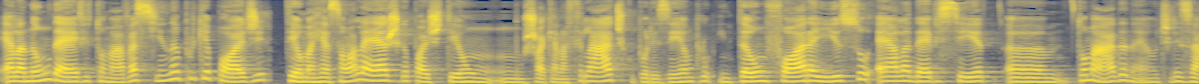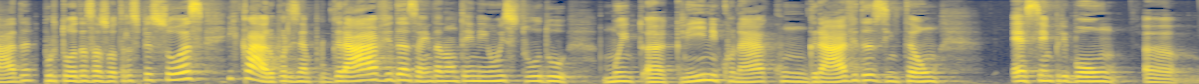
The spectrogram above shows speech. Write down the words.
ela não deve tomar vacina porque pode ter uma reação alérgica, pode ter um, um choque anafilático, por exemplo. Então, fora isso, ela deve ser uh, tomada, né, utilizada por todas as outras pessoas. E, claro, por exemplo, grávidas, ainda não tem nenhum estudo muito uh, clínico né, com grávidas, então é sempre bom. Uh,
